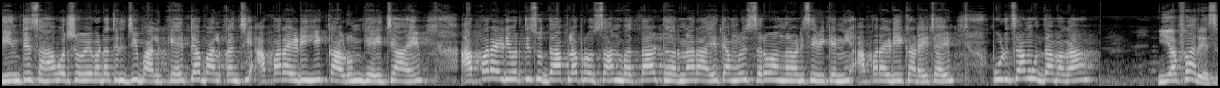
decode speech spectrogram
तीन ते सहा वर्ष वयोगटातील जी बालके आहेत त्या बालकांची अपार आय डी ही काढून घ्यायची आहे. अपार आय डीवरती सुद्धा आपला प्रोत्साहन भत्ता ठरणार आहे. त्यामुळे सर्व अंगणवाडी सेविकांनी अपार आय डी काढायची आहे. पुढचा मुद्दा बघा. एफ आर एस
